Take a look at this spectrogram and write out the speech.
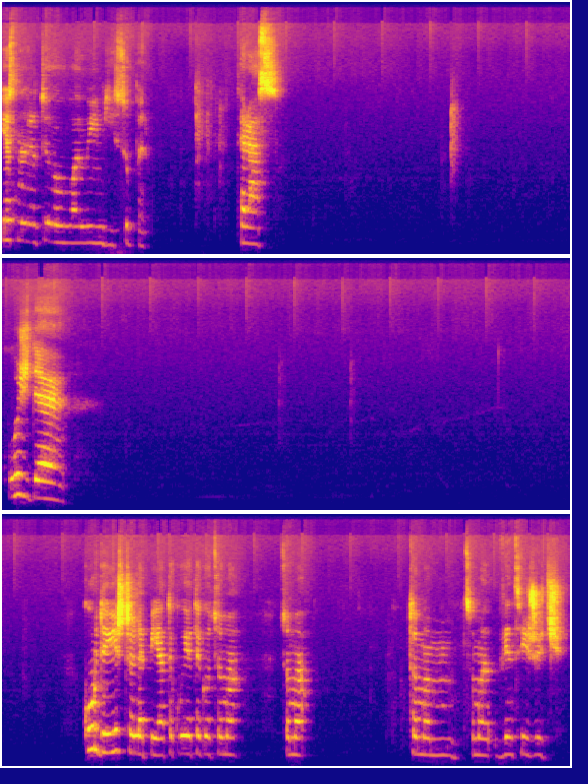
Jasne, dlatego Wowingi, super. Teraz. Kuźde. Kurde, jeszcze lepiej atakuje tego, co ma, co ma, co mam, co ma więcej żyć.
